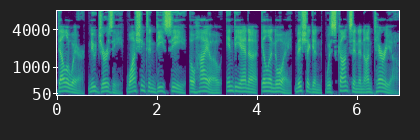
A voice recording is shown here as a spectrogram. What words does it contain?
Delaware, New Jersey, Washington, D.C., Ohio, Indiana, Illinois, Michigan, Wisconsin, and Ontario.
